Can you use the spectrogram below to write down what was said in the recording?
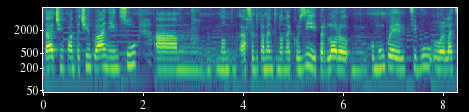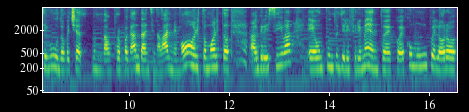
da 55 anni in su um, non, assolutamente non è così, per loro um, comunque il TV, la TV dove c'è una propaganda anti-Navalny molto molto aggressiva è un punto di riferimento ecco e comunque loro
